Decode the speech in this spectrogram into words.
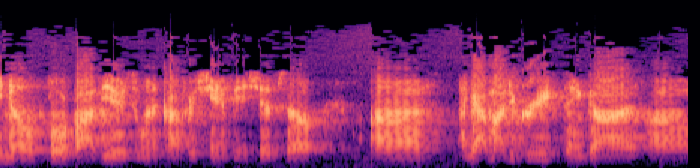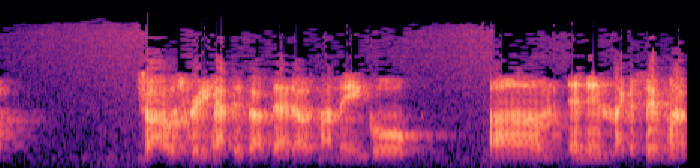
You know, four or five years to win a conference championship. So um, I got my degree, thank God. Um, so I was pretty happy about that. That was my main goal. Um, and then, like I said, when I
